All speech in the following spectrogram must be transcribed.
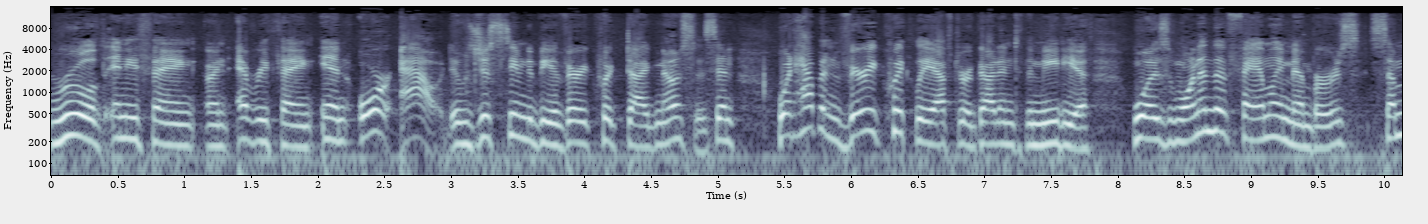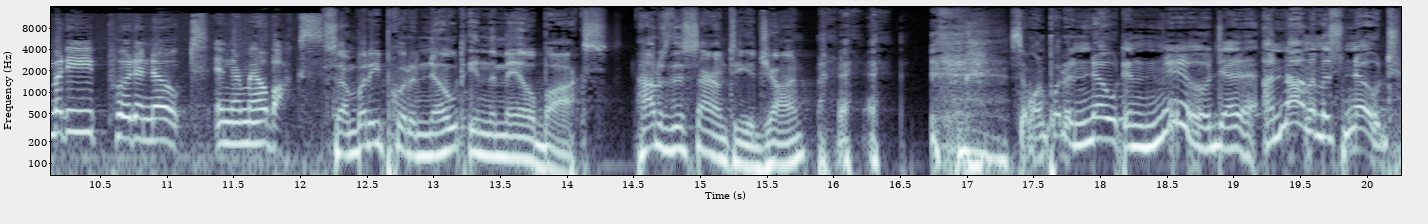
ruled anything and everything in or out. It was just seemed to be a very quick diagnosis. And what happened very quickly after it got into the media was one of the family members, somebody put a note in their mailbox. Somebody put a note in the mailbox. How does this sound to you, John? Someone put a note in uh, anonymous note.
